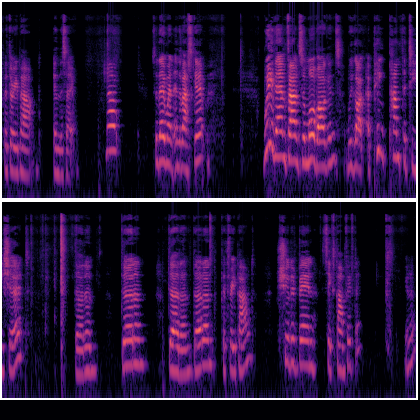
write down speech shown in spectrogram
for £3 in the sale. No. So they went in the basket. We then found some more bargains. We got a Pink Panther t-shirt. Dun dun dun dun for three pound. Should have been six pound fifty. You know.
